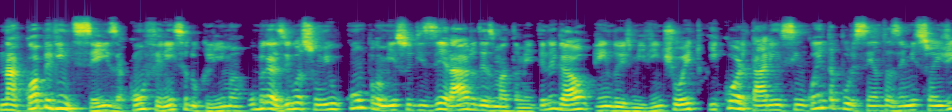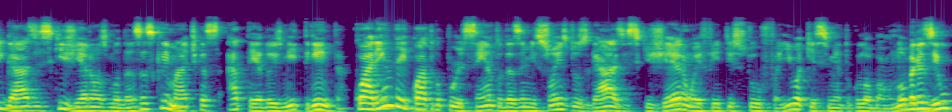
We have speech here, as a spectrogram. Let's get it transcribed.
Na COP26, a Conferência do Clima, o Brasil assumiu o compromisso de zerar o desmatamento ilegal em 2028 e cortar em 50% as emissões de gases que geram as mudanças climáticas até 2030. 44% das emissões dos gases que geram o efeito estufa e o aquecimento global no Brasil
